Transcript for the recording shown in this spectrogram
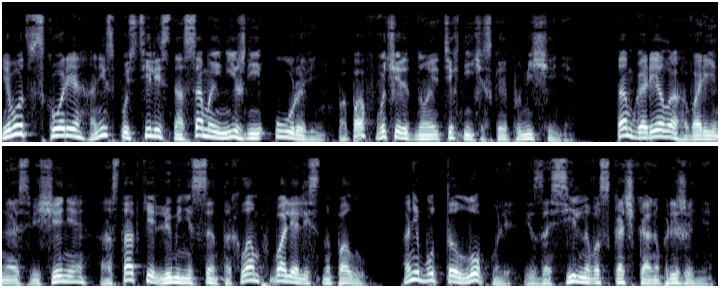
И вот вскоре они спустились на самый нижний уровень, попав в очередное техническое помещение. Там горело аварийное освещение, а остатки люминесцентных ламп валялись на полу. Они будто лопнули из-за сильного скачка напряжения.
